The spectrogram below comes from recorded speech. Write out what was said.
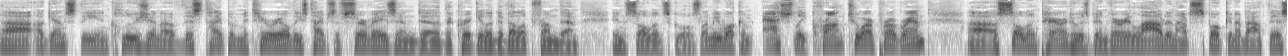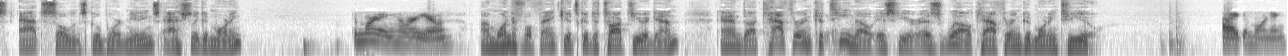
uh, against the inclusion of this type of material, these types of surveys, and uh, the curricula developed from them in Solon schools. Let me welcome Ashley Cronk to our program, uh, a Solon parent who has been very loud and outspoken about this at Solon school board meetings. Ashley, good morning. Good morning. How are you? I'm wonderful. Thank you. It's good to talk to you again. And uh, Catherine Catino is here as well. Catherine, good morning to you. Hi, good morning.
